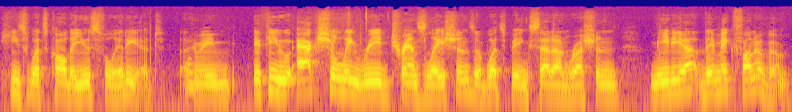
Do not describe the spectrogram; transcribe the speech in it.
He's what's called a useful idiot. I mean, if you actually read translations of what's being said on Russian media, they make fun of him.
